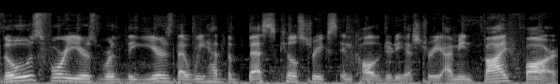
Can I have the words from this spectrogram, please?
those four years were the years that we had the best kill streaks in Call of Duty history. I mean by far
